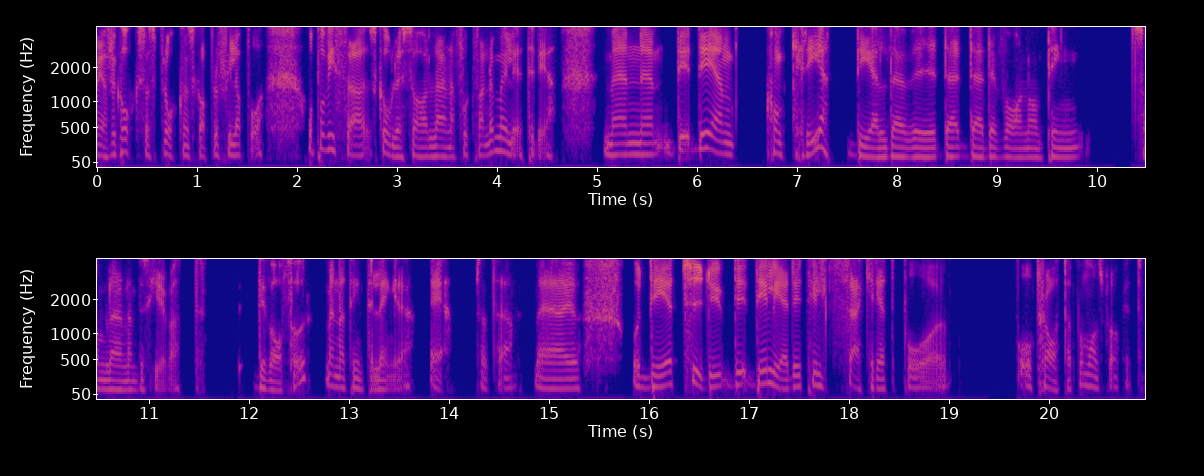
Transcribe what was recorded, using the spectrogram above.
Men jag fick också språkkunskaper att fylla på. Och på vissa skolor så har lärarna fortfarande möjlighet till det. Men eh, det, det är en konkret del där, vi, där, där det var någonting som lärarna beskrev att det var förr, men att det inte längre är. Så att säga. Och det, tyder, det, det leder till säkerhet på, på att prata på målspråket.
